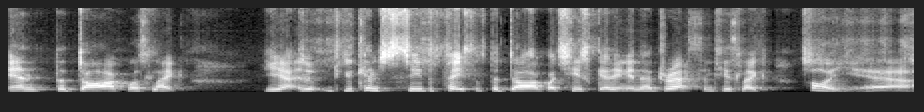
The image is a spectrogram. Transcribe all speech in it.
and the dog was like Yeah, and you can see the face of the dog, what she's getting in her dress, and he's like, "Oh yeah,"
